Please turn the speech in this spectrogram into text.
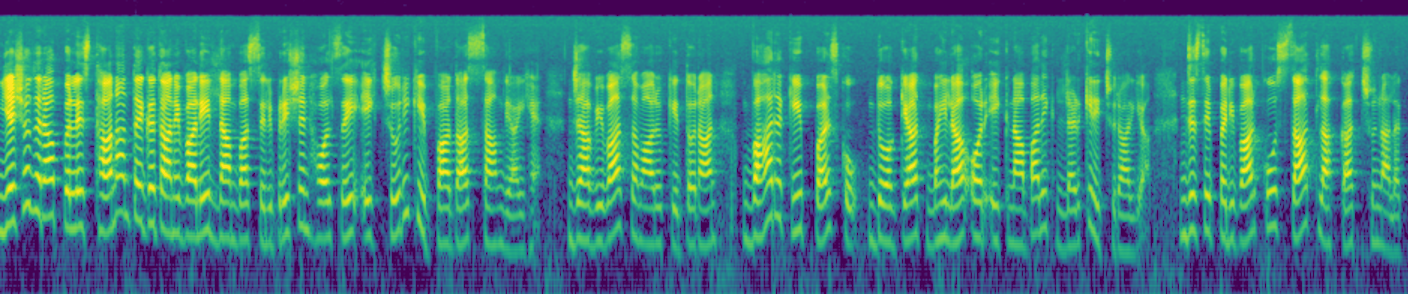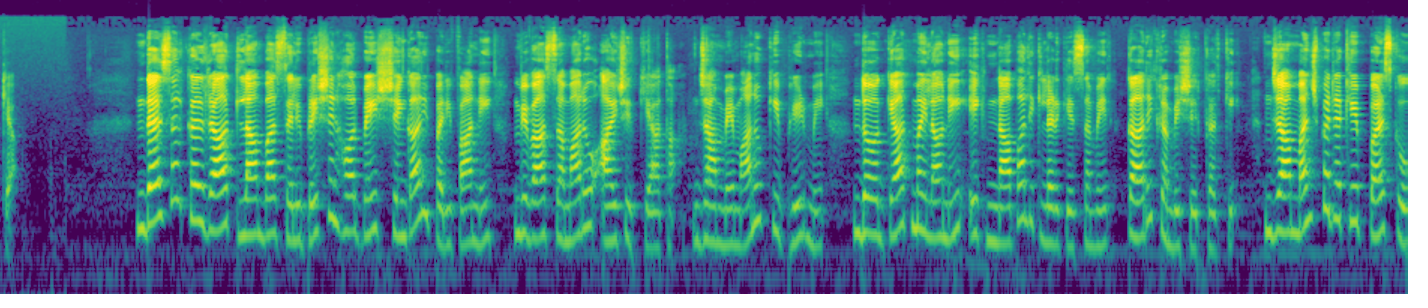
यशोधरा पुलिस थाना अंतर्गत आने वाले लांबा सेलिब्रेशन हॉल से एक चोरी की वारदात सामने आई है, जहाँ विवाह समारोह के दौरान बाहर रखे पर्स को दो अज्ञात महिला और एक नाबालिग लड़के ने चुरा लिया, जिससे परिवार को सात लाख का चुना लग गया। दरअसल, कल रात लांबा सेलिब्रेशन हॉल में श्रृंगारी परिवार ने विवाह समारोह आयोजित किया था, जहाँ मेहमानों की भीड़ में दो अज्ञात महिलाओं ने एक नाबालिग लड़के समेत कार्यक्रम में शिरकत की जहाँ मंच पर रखे पर्स को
